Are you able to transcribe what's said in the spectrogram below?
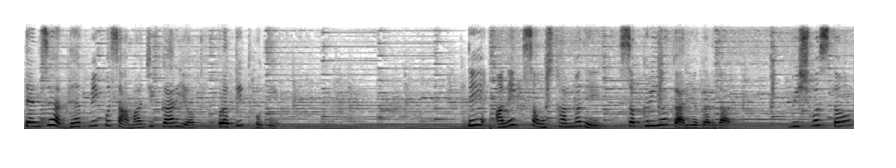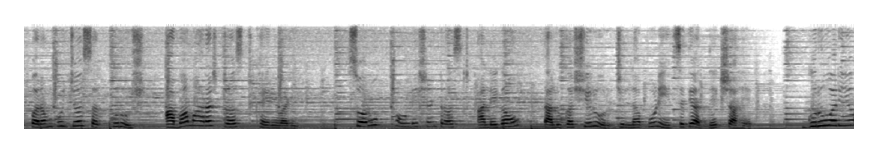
त्यांचे आध्यात्मिक व सामाजिक कार्य प्रतीत होते. ते अनेक संस्थांमध्ये सक्रिय कार्य करतात. विश्वस्त परमपूज्य सत्पुरुष आबा Maharaj trust Khairewadi Swaroop foundation trust Alegaon taluka Shirur जिल्हा पुणेचे ते अध्यक्ष आहेत. गुरुवर्य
